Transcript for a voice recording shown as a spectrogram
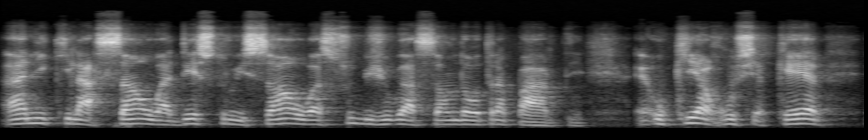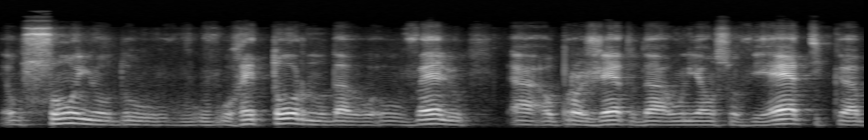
a aniquilação, a destruição, a subjugação da outra parte. É, o que a Rússia quer é o sonho do o retorno da, o velho ao projeto da União Soviética,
